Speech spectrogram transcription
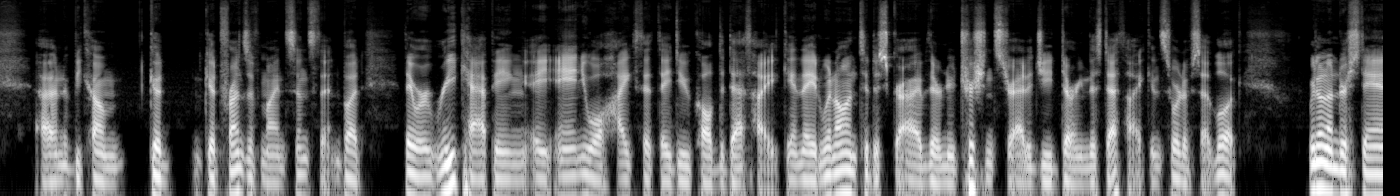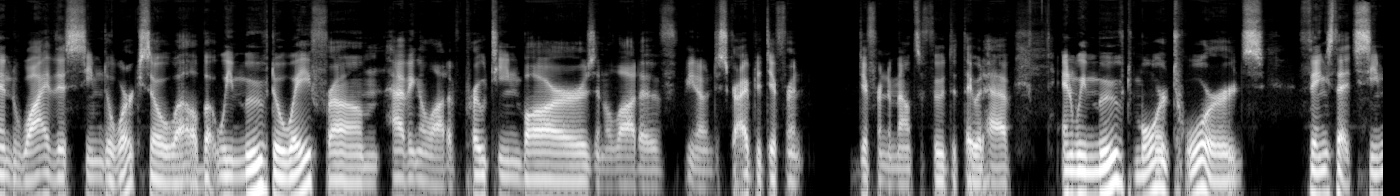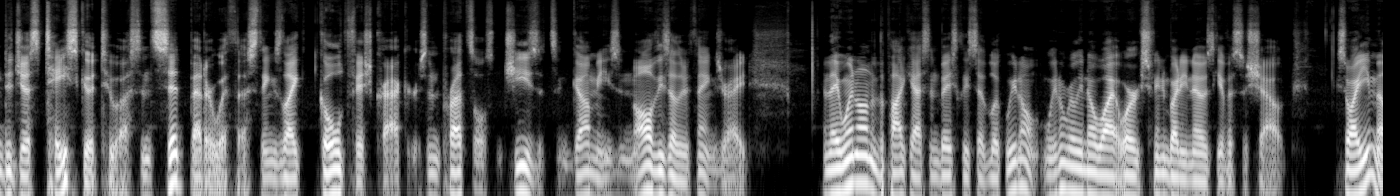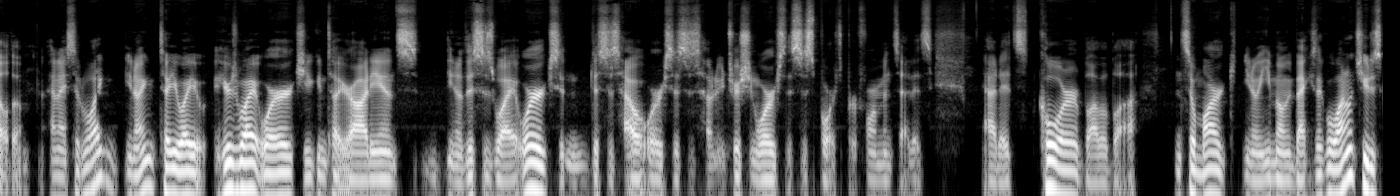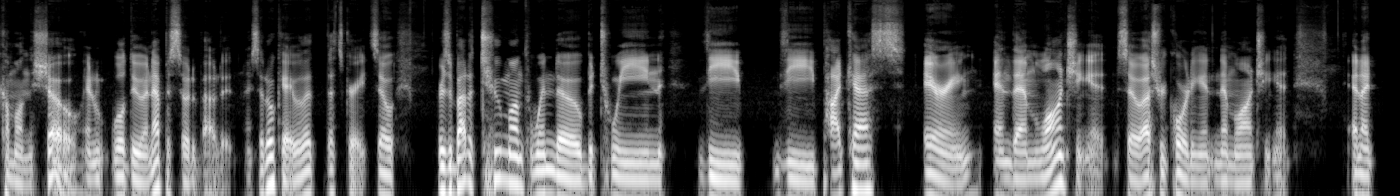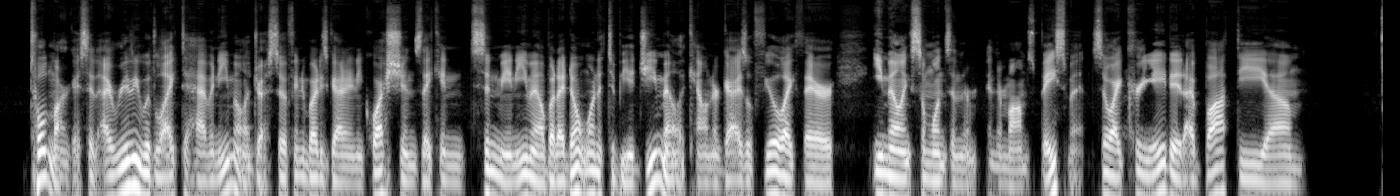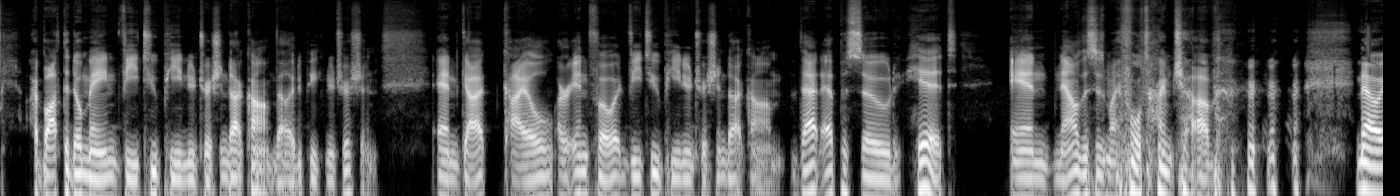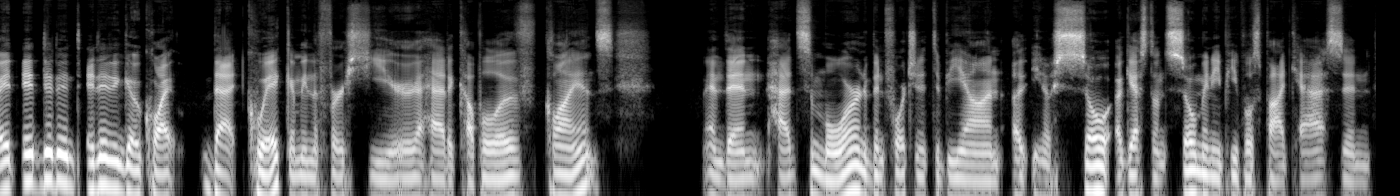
uh, and have become good good friends of mine since then. But they were recapping a annual hike that they do called the Death Hike, and they went on to describe their nutrition strategy during this Death Hike, and sort of said, "Look, we don't understand why this seemed to work so well, but we moved away from having a lot of protein bars and a lot of, you know, described a different different amounts of food that they would have, and we moved more towards." Things that seem to just taste good to us and sit better with us. Things like goldfish crackers and pretzels and Cheez Its and gummies and all these other things, right? And they went on to the podcast and basically said, look, we don't we don't really know why it works. If anybody knows, give us a shout. So I emailed them and I said, well, I, you know, I can tell you why, here's why it works. You can tell your audience, you know, this is why it works and this is how it works. This is how nutrition works. This is sports performance at its, at its core, blah, blah, blah. And so Mark, you know, emailed me back. He's like, well, why don't you just come on the show and we'll do an episode about it? I said, okay, well, that, that's great. So there's about a two month window between the the podcasts airing and them launching it. So us recording it and them launching it. And I told Mark, I said, I really would like to have an email address. So if anybody's got any questions, they can send me an email, but I don't want it to be a Gmail account or guys will feel like they're emailing someone's in their in their mom's basement. So I created, I bought the um I bought the domain v2pnutrition.com, Valley to Peak Nutrition, and got Kyle or info at v2pnutrition.com. That episode hit and now this is my full-time job. now it it didn't it didn't go quite that quick. I mean the first year I had a couple of clients and then had some more and have been fortunate to be on a, you know so a guest on so many people's podcasts and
